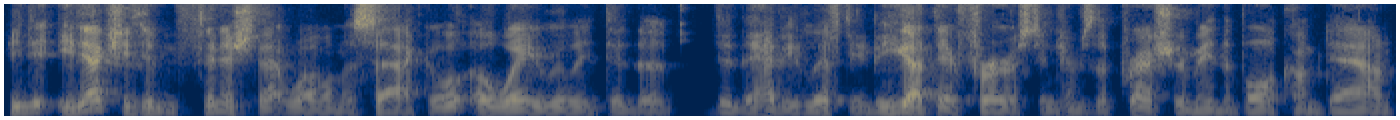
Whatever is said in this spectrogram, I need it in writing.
he did, he actually didn't finish that well on the sack. O- Oweh really did the did the heavy lifting, but he got there first in terms of the pressure, made the ball come down,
